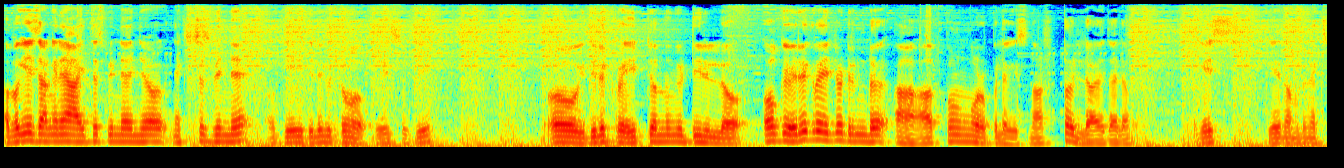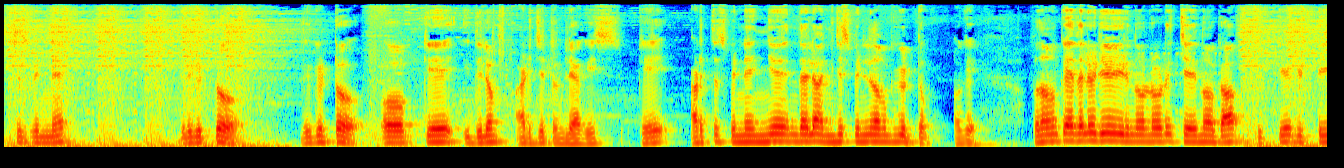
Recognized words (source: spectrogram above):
അപ്പോൾ ഗൈസ് അങ്ങനെ ആദ്യത്തെ സ്പിന്ന് കഴിഞ്ഞു. നെക്സ്റ്റ് സ്പിന്ന് ഓക്കെ ഇതിൽ കിട്ടുമോ? ഗൈസ് ഓക്കെ ഓ ഇതിൽ ക്രേറ്റ് ഒന്നും കിട്ടിയില്ലല്ലോ. ഓക്കെ ഒരു ക്രേറ്റ് ഇട്ടിട്ടുണ്ട് ആ അപ്പം കുഴപ്പമില്ല ഗൈസ് നഷ്ടമില്ല ഏതായാലും. ഗൈസ് ഓക്കെ നമ്മുടെ നെക്സ്റ്റ് സ്പിന്ന് ഇതിൽ കിട്ടുമോ ഇത് കിട്ടുമോ ഓക്കെ ഇതിലും അടിച്ചിട്ടില്ല ഗൈസ് ഓക്കെ അടുത്ത സ്പിന്നെ ഇനി എന്തായാലും അഞ്ച് സ്പിന്നിൽ നമുക്ക് കിട്ടും. ഓക്കെ അപ്പോൾ നമുക്ക് ഏതായാലും ഒരു ഇരുന്നൂറിനോട് ചെയ്ത് നോക്കാം. കിട്ടിയ കിട്ടി.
